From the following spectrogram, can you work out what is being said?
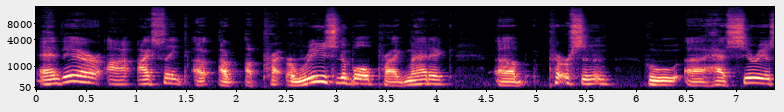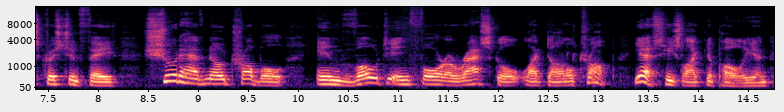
And there, uh, I think a, a, a, a reasonable, pragmatic uh, person who uh, has serious Christian faith should have no trouble in voting for a rascal like Donald Trump. Yes, he's like Napoleon.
